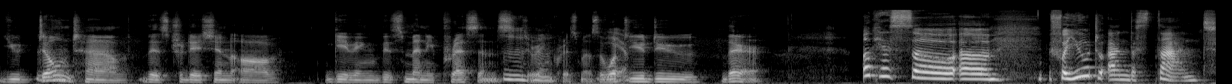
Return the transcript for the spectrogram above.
you don't have this tradition of giving this many presents mm-hmm. during Christmas. So, what Yeah. do you do there? Okay, so um, for you to understand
